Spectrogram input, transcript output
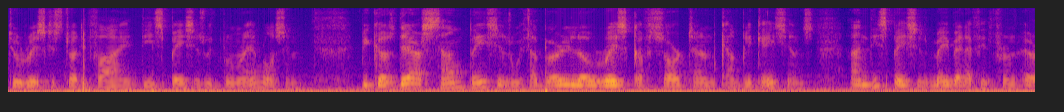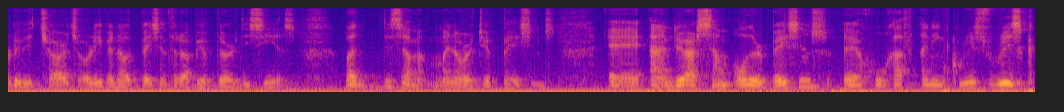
to risk stratify these patients with pulmonary embolism because there are some patients with a very low risk of short-term complications and these patients may benefit from early discharge or even outpatient therapy of their disease. But this is a minority of patients. Uh, and there are some other patients uh, who have an increased risk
